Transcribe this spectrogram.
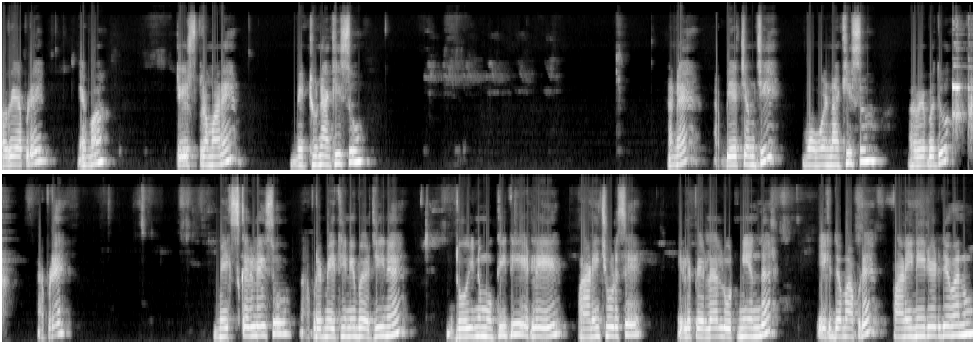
હવે આપણે એમાં ટેસ્ટ પ્રમાણે મીઠું નાખીશું. અને બે ચમચી મોવણ નાખીશું. હવે બધું આપણે મિક્સ કરી લઈશું. આપણે મેથીની ભાજીને ધોઈને મૂકી હતી એટલે એ પાણી છોડશે. એટલે પહેલાં લોટની અંદર એકદમ આપણે પાણી નહીં રેડ દેવાનું.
